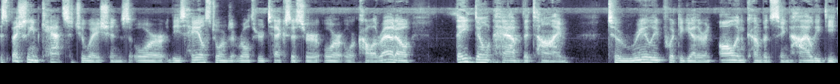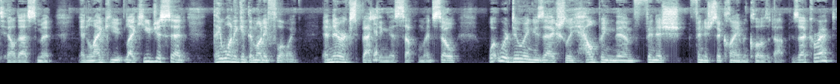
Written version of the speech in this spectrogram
especially in cat situations or these hailstorms that roll through Texas or, or, or Colorado, they don't have the time to really put together an all-encompassing, highly detailed estimate. And like you like you just said, they want to get the money flowing and they're expecting this supplement. So what we're doing is actually helping them finish finish the claim and close it up. Is that correct?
